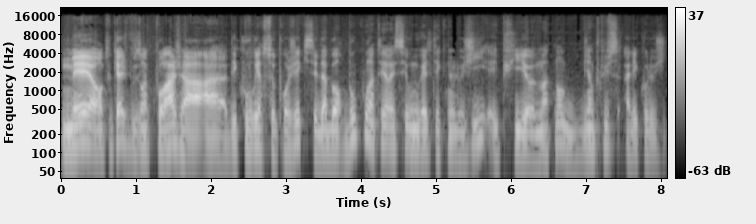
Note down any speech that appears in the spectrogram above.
mais en tout cas, je vous encourage à, à découvrir ce projet qui s'est d'abord beaucoup intéressé aux nouvelles technologies et puis maintenant bien plus à l'écologie.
